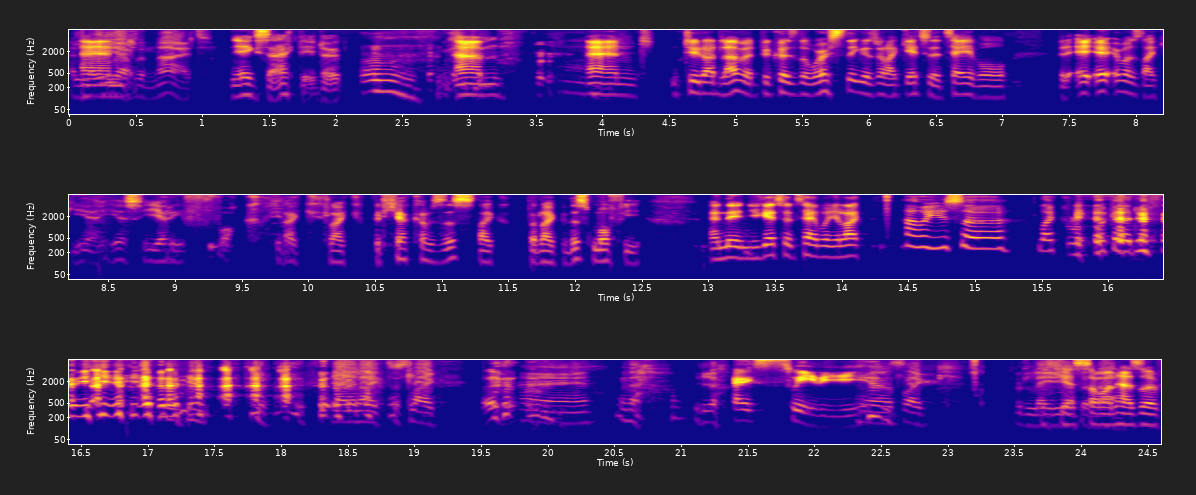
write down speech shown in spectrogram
a lady And- of the night. Exactly, dude. Mm. Um, and dude, I'd love it because the worst thing is when I get to the table, but it, it, was like, yeah, yes, yeri, fuck, like, like, but here comes this, like, but like this muffy, and then you get to the table and you're like, how are you, sir? Like, what can I do for you? You know I mean? yeah, like just like eh, no, yeah, hey, sweetie. yeah. It's like the lady. hear of the someone night. has a,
